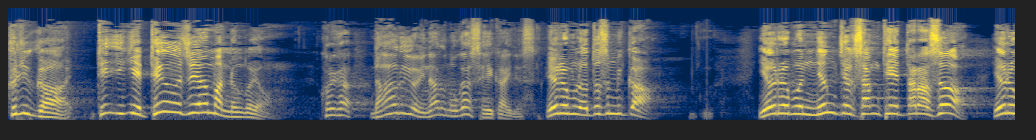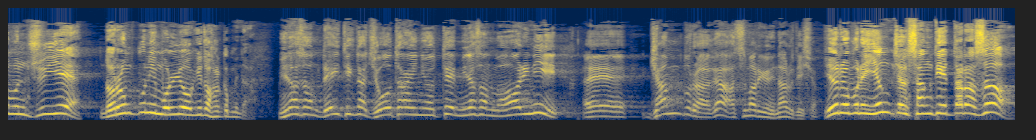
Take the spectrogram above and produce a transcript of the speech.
그러니까 되- 이게 되어져야 맞는 거예요. これがなるようになるのが正解です 여러분 어떻습니까? 여러분 영적 상태에 따라서 여러분 주위에 노름꾼이 몰려오기도 할 겁니다. 皆さんの霊的な状態によって皆さんの周りに、えーギャンブラーが集まるようになるでしょう 여러분의 영적 상태에 따라서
